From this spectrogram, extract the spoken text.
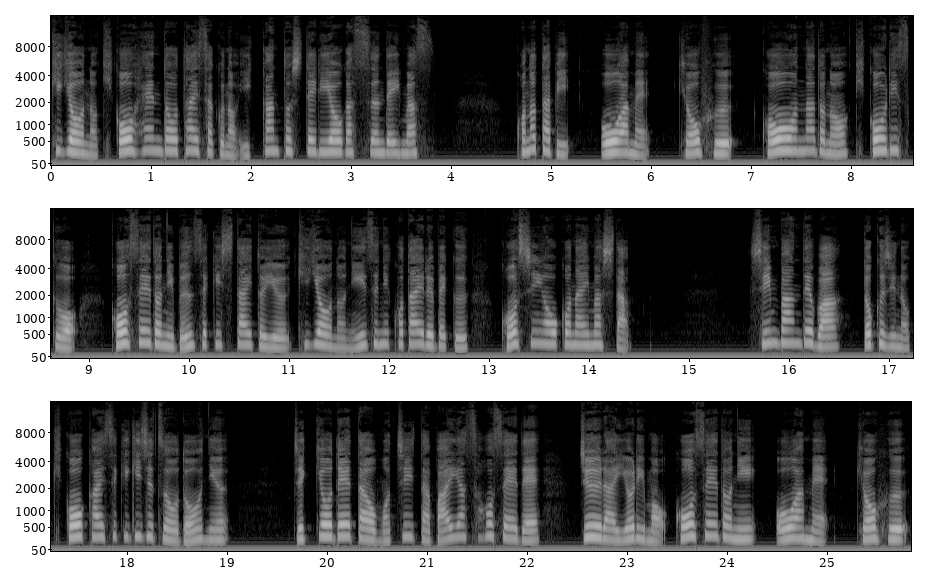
企業の気候変動対策の一環として利用が進んでいます。この度大雨強風高温などの気候リスクを高精度に分析したいという企業のニーズに応えるべく更新を行いました。新版では独自の気候解析技術を導入。実況データを用いたバイアス補正で従来よりも高精度に大雨強風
